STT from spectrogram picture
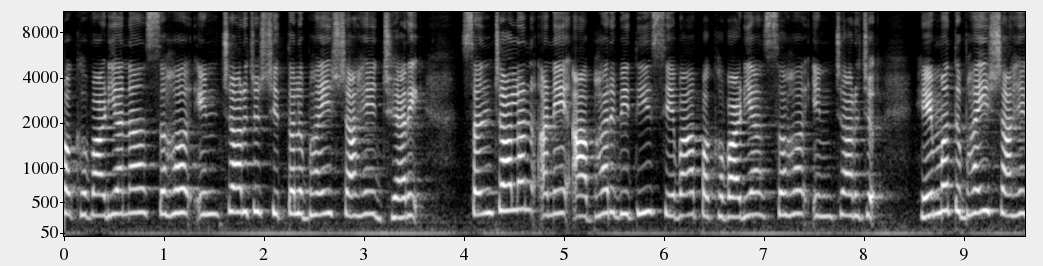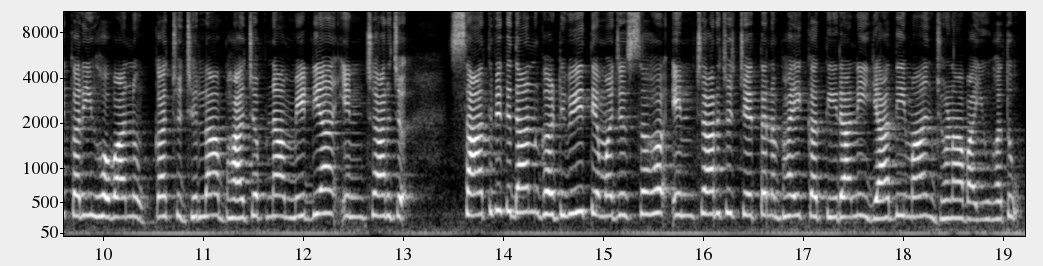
પખવાડિયાના સહ ઇન્ચાર્જ શીતલભાઈ શાહે જ્યારે સંચાલન અને આભાર વિધિ સેવા પખવાડિયા સહ ઇન્ચાર્જ હેમંતભાઈ શાહે કરી હોવાનું કચ્છ જિલ્લા ભાજપના મીડિયા ઇન્ચાર્જ સાત્વિક દાન ગઢવી તેમજ સહ ઇન્ચાર્જ ચેતનભાઈ કતીરાની યાદીમાં જણાવાયું હતું.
